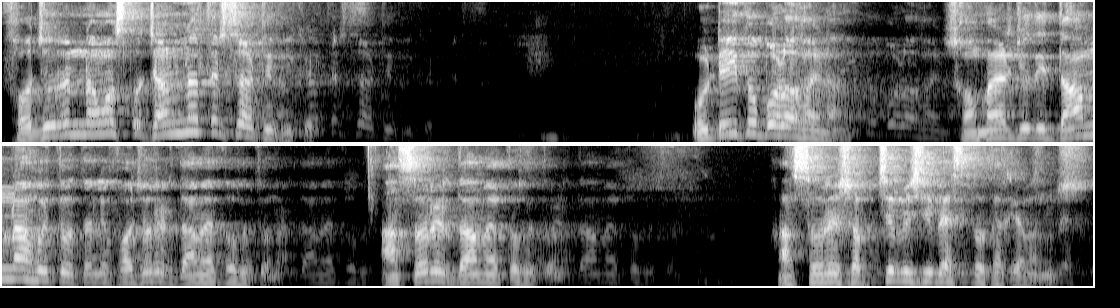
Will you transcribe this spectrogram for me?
ফজরের নামাজ তো জান্নাতের সার্টিফিকেট ওইটাই তো বলা হয় না। সময়ের যদি দাম না হইতো, তাহলে ফজরের দাম এত হতো না। আসরের দাম এত হতো না। আসরে সবচেয়ে বেশি ব্যস্ত থাকে মানুষ।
